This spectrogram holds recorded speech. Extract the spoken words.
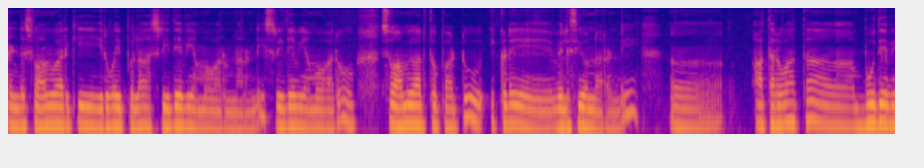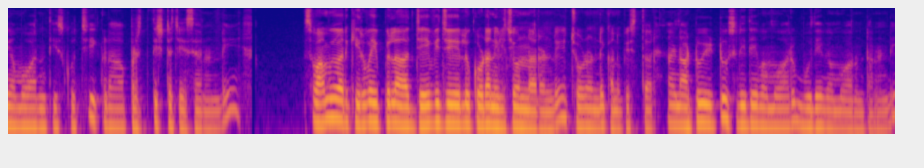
అండ్ స్వామివారికి ఇరువైపులా శ్రీదేవి అమ్మవారు ఉన్నారండి. శ్రీదేవి అమ్మవారు స్వామివారితో పాటు ఇక్కడే వెలిసి ఉన్నారండి. ఆ, తర్వాత భూదేవి అమ్మవారిని తీసుకొచ్చి ఇక్కడ ప్రతిష్ట చేశారండి. స్వామివారికి ఇరువైపులా జై విజయులు కూడా నిలిచి ఉన్నారండి. చూడండి కనిపిస్తారు. అండ్ అటు ఇటు శ్రీదేవి అమ్మవారు భూదేవి అమ్మవారు ఉంటారండి.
